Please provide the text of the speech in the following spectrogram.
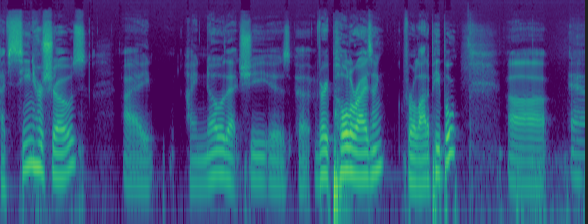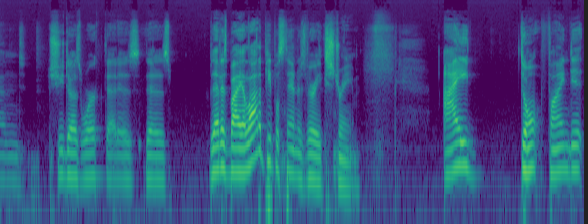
I've seen her shows. I I know that she is uh, very polarizing for a lot of people, uh, and she does work that is that is that is by a lot of people's standards very extreme. I don't find it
